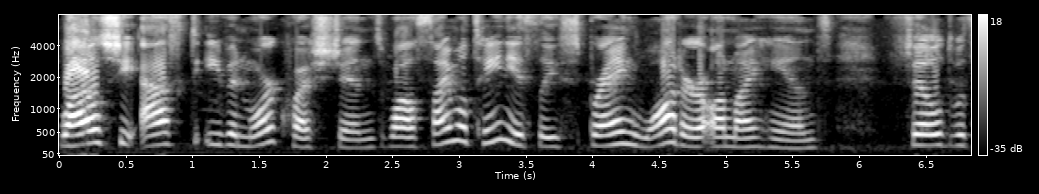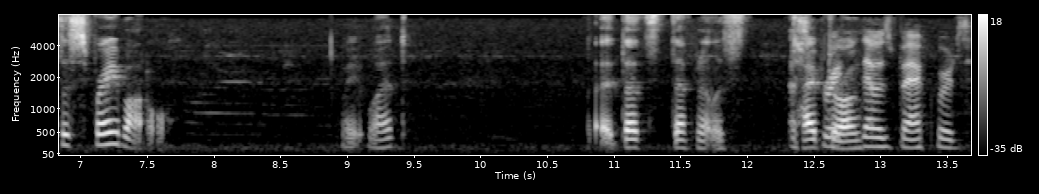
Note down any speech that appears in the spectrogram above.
while she asked even more questions while simultaneously spraying water on my hands filled with a spray bottle. Wait, what? Uh, that's definitely A typed spray- wrong. That was backwards.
